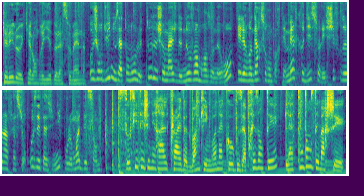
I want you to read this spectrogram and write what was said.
Quel est le calendrier de la semaine? Aujourd'hui, nous attendons le taux de chômage de novembre en zone euro et les regards seront portés mercredi sur les chiffres de l'inflation aux États-Unis pour le mois de décembre. Société Générale Private Banking Monaco vous a présenté la tendance des marchés.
